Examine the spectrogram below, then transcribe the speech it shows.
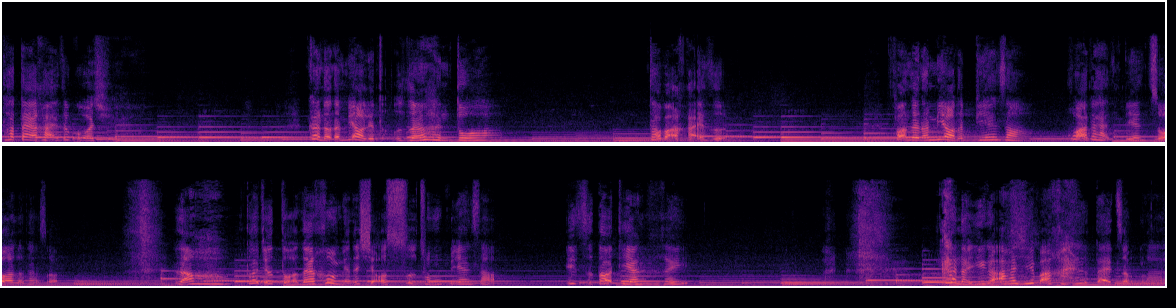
他带孩子过去，看到那庙里人很多，他把孩子放在那庙的边上花坛边坐着，他说，然后他就躲在后面的小树丛边上，一直到天黑，看到一个阿姨把孩子带走了。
